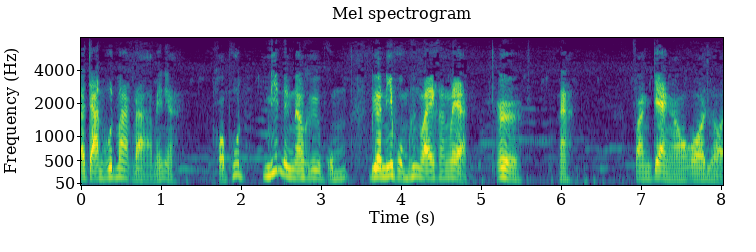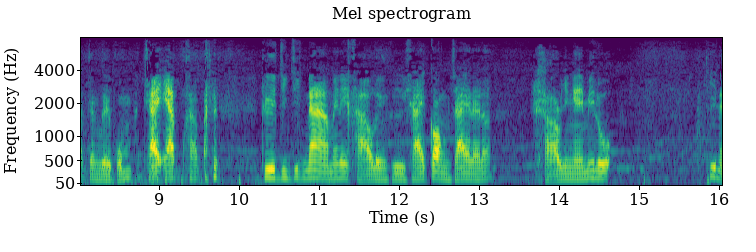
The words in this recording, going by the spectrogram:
อาจารย์พูดมากด่าไหมเนี่ย ขอพูดนิดหนึ่งนะคือ ผมเดือนนี้ผมเพิ่งไลฟ์ครั้งแรก เออ นะ ฟังแก้งเอาออหลอดจังเลย ผมใช้แอปครับ คือจริง ๆ หน้าไม่ได้ขาวเลยคือใช้กล้องใช้อะไรแล้ว ขาวยังไงไม่รู้ ที่ไหน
